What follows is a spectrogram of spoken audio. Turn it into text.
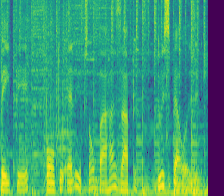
bit.ly barra zap do Spelled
